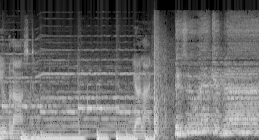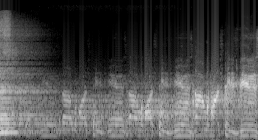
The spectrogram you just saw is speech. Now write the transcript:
You've lost your life. Is a wickedness. Lamar stated views, uh, Lamar stated views, Lamar stated views,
